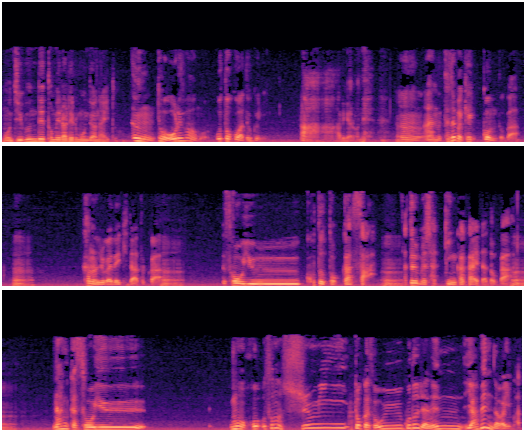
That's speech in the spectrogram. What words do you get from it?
もう自分で止められるもんではないと。うん、と、俺は思う。男は特に。ああ、あるやろね。う。ん、あの、例えば結婚とか、うん。彼女ができたとうか、ん。そういうこととかさ、うん。例えば借金抱えたとうか、ん。なんかそういう、もうほ、その趣味とかそういうことじゃねん、やめんだわ今っ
